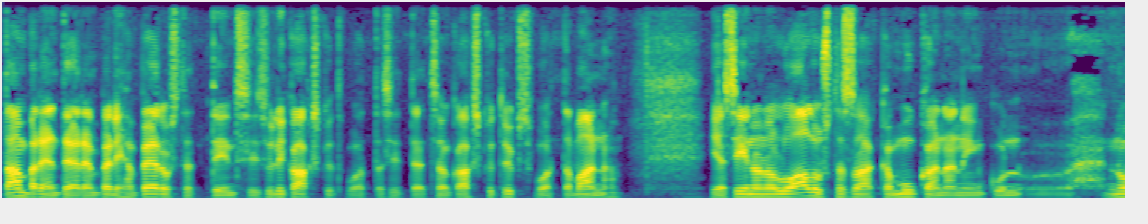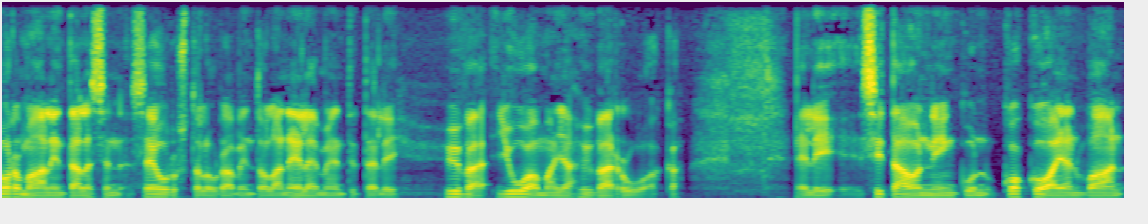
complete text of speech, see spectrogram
Tampereen teeren pelihän perustettiin siis yli 20 vuotta sitten, että se on 21 vuotta vanha. Ja siinä on ollut alusta saakka mukana niin kuin normaalin tällaisen seurusteluravintolan elementit, eli hyvä juoma ja hyvä ruoka. Eli sitä on niin kuin koko ajan vaan,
